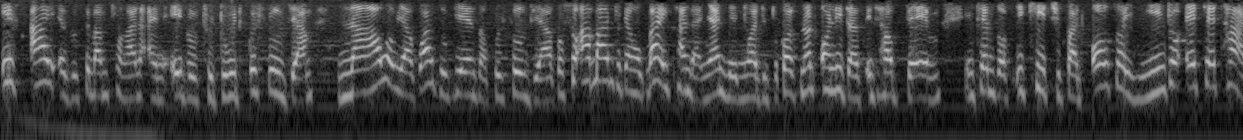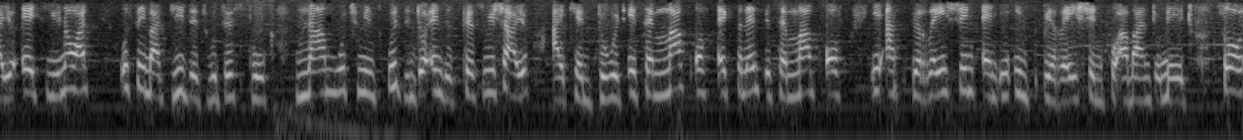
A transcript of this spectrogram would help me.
if I as usiba mtongana am able to do it kwi-field yam, nawe uyakwazi ukuyenza kwi-field yakho. So abantu ke ngoku bayayithanda nyani le ncwadi because not only does it help them in terms of ikitchi, but also yinto ethethayo ethi, you know what, usiba did it with this book. Nam which means kwizinto endizipheswishayo i can do it. It's a mark of excellence it's a mark of i-aspiration and i-inspiration for abantu bethu. So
